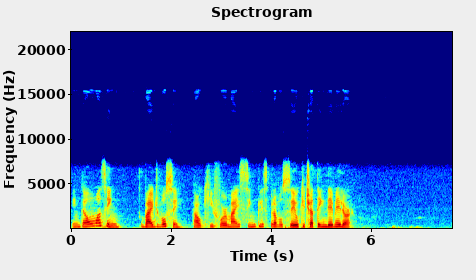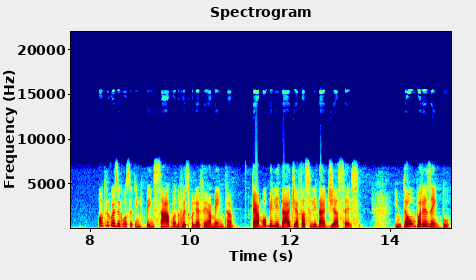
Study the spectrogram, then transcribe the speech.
Então, assim, vai de você, tá? O que for mais simples para você, o que te atender melhor. Outra coisa que você tem que pensar quando for escolher a ferramenta é a mobilidade e a facilidade de acesso. Então, por exemplo,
